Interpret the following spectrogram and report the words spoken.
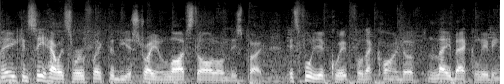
Now you can see how it's reflected the Australian lifestyle on this boat. It's fully equipped for that kind of layback living.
